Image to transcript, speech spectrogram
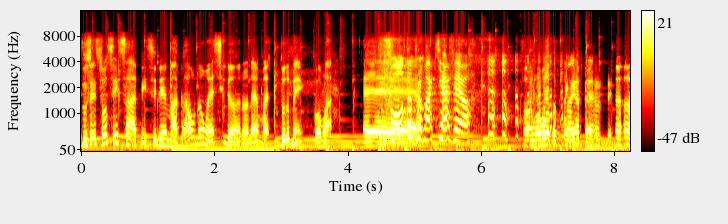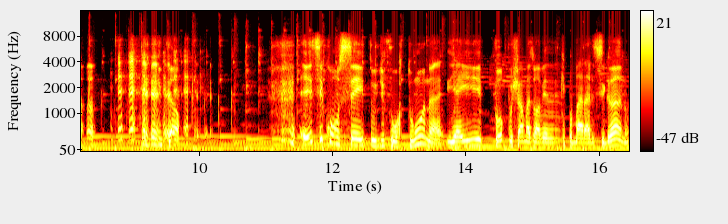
não sei se vocês sabem, Sidney Magal não é cigano, né? Mas tudo bem, vamos lá. É... Volta pro Maquiavel. Vamos voltar pro Maquiavel. então, esse conceito de fortuna, e aí vou puxar mais uma vez aqui pro baralho cigano,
